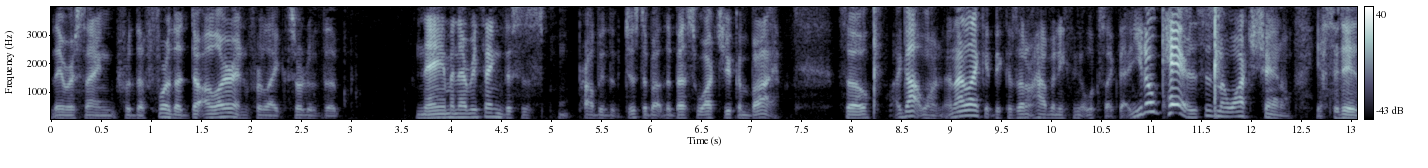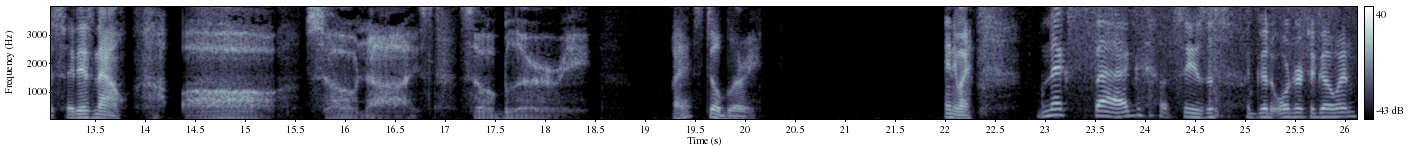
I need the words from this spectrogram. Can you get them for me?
they were saying for the for the dollar and for like sort of the name and everything, this is probably the, just about the best watch you can buy. So I got one, and I like it because I don't have anything that looks like that. And you don't care. This isn't a watch channel. Yes, it is. It is now. Oh, so nice. So blurry. Eh? Still blurry. Anyway, next bag. Let's see, is this a good order to go in?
